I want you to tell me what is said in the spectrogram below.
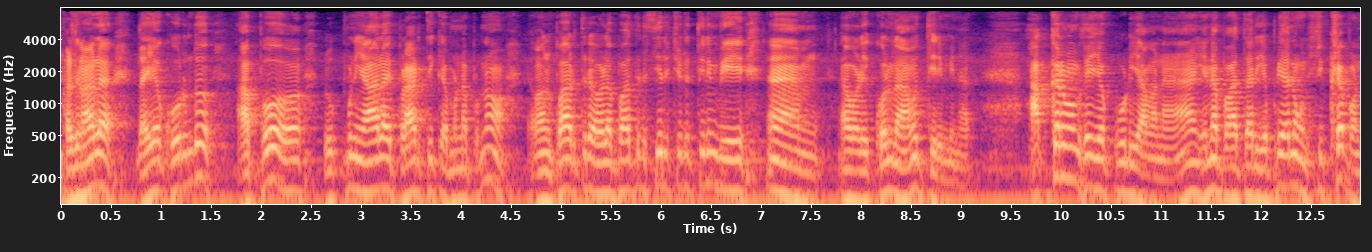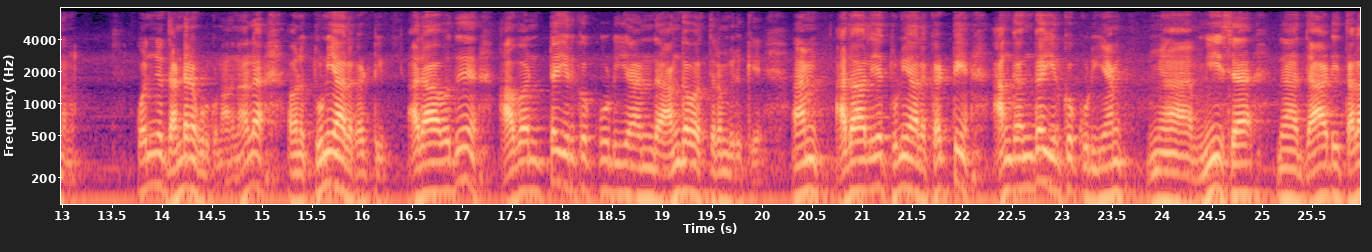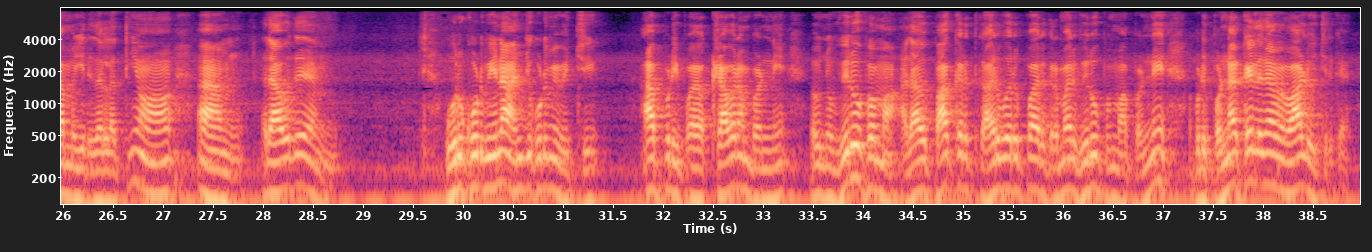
அதனால் தய கூர்ந்து அப்போ ருக்மிணியால பிரார்த்திக்க பண்ணப்பணும் அவனை பார்த்துட்டு அவளை பார்த்துட்டு சிரிச்சுட்டு திரும்பி அவளை கொல்லாமல் திரும்பினார். அக்கிரமம் செய்யக்கூடிய அவனை என்ன பார்த்தார்? எப்படியாவது கொஞ்சம் சிக்ஷை பண்ணணும். கொஞ்சம் தண்டனை கொடுக்கணும். அதனால் அவனை துணியால் கட்டி அதாவது அவன்கிட்ட இருக்கக்கூடிய அந்த அங்கவஸ்திரம் இருக்குது அதாலேயே துணியால் கட்டி அங்கங்கே இருக்கக்கூடிய மீசை தாடி தலைமயிர் இதெல்லாத்தையும் அதாவது ஒரு குடுமின்னா அஞ்சு குடுமி வச்சு அப்படி க்ஷவரம் பண்ணி கொஞ்சம் விருப்பமாக அதாவது பார்க்கறதுக்கு அருவறுப்பாக இருக்கிற மாதிரி விருப்பமாக பண்ணி அப்படி பொண்ணா கையில் தான் வாழ் வச்சுருக்கேன்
